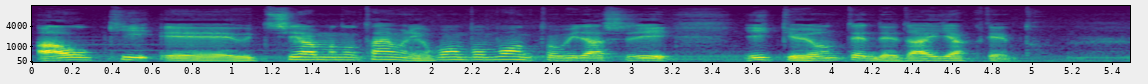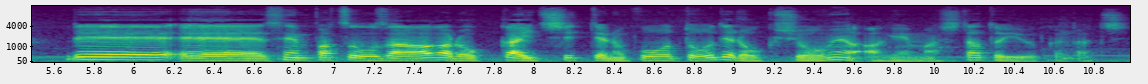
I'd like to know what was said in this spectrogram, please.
青木、えー内山のタイムリーがポンポンポン飛び出し一挙4点で大逆転と。で、えー先発小沢が6回1失点の好投で6勝目を挙げましたという形。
